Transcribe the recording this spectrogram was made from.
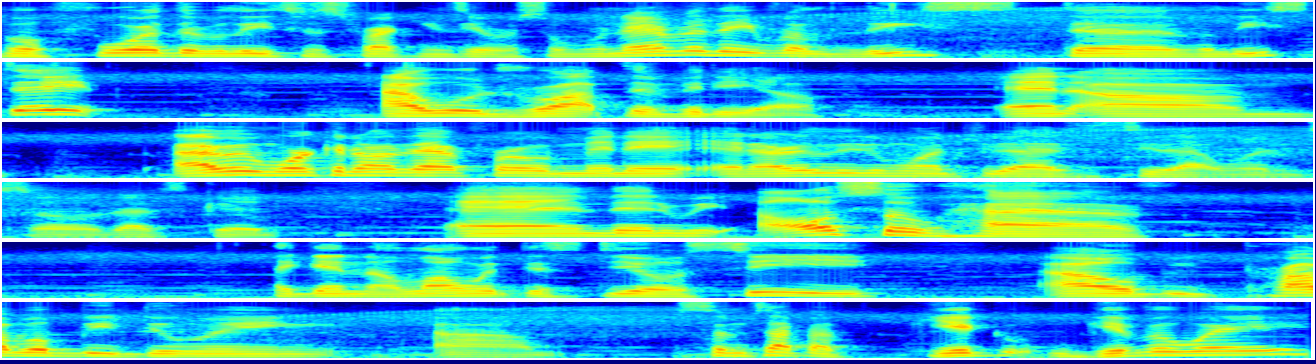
before the release of Sparking Zero. So whenever they release the release date, I will drop the video. And um, I've been working on that for a minute, and I really want you guys to see that one, so that's good. And then we also have, again, along with this DLC, I'll be probably doing um, some type of gig- giveaway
